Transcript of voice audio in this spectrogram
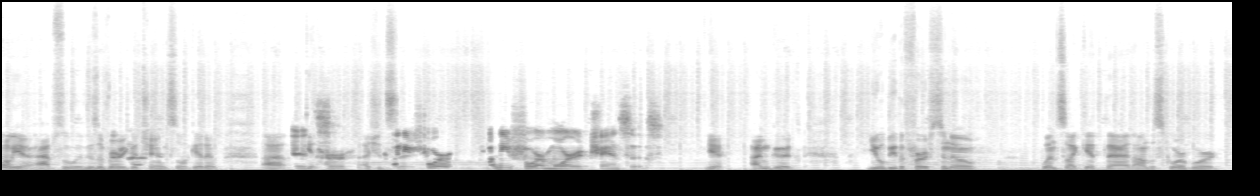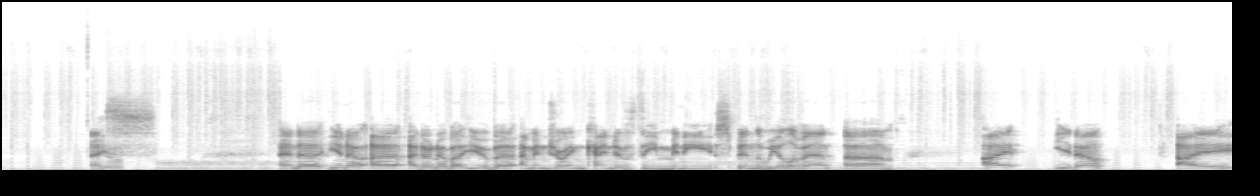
Oh yeah, absolutely. There's a very good chance they'll get him. Uh, get her, I should say. 24, 24 more chances. Yeah, I'm good. You'll be the first to know once I get that on the scoreboard. Nice. And, uh, you know, uh, I don't know about you, but I'm enjoying kind of the mini spin the wheel event. Um, I, you know, I,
